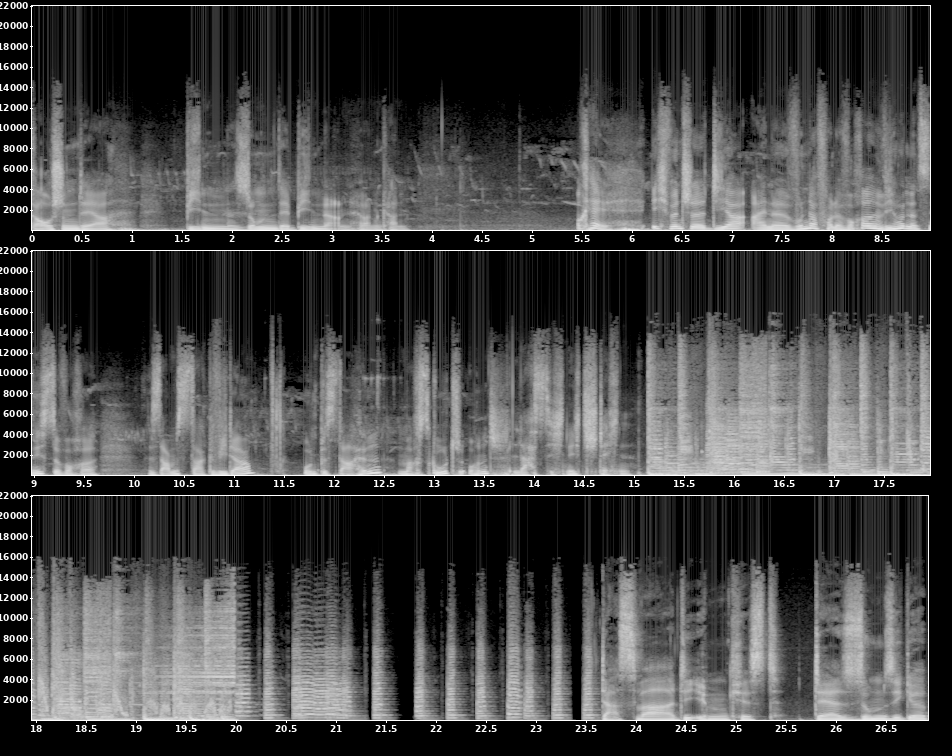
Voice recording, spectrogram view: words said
Rauschen der Bienen, Summen der Bienen anhören kann. Okay, ich wünsche dir eine wundervolle Woche. Wir hören uns nächste Woche Samstag wieder. Und bis dahin, mach's gut und lass dich nicht stechen. Das war die Immenkist, der sumsige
